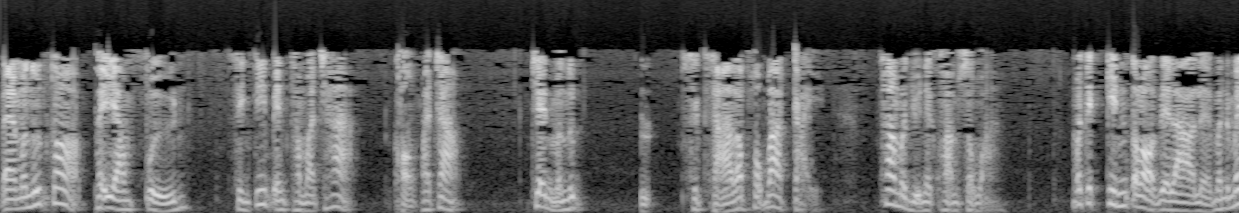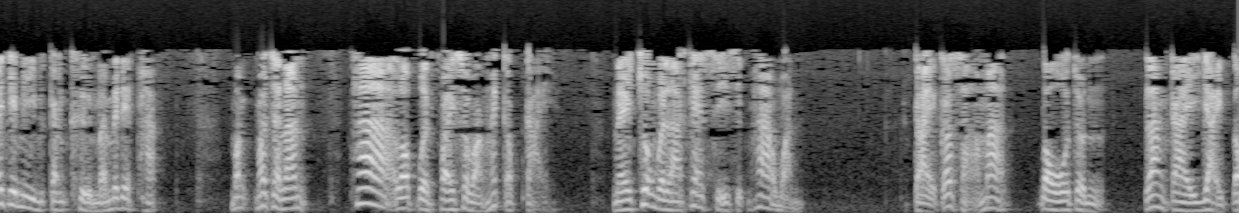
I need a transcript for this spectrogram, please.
แต่มนุษย์ก็พยายามฝืนสิ่งที่เป็นธรรมชาติของพระเจ้า เช่นมนุษย์ศึกษาแล้วพบว่าไก่ ถ้ามาอยู่ในความสว่าง มันจะกินตลอดเวลาเลย มันไม่จะมีกลางคืนมันไม่ได้พัก เพราะฉะนั้นถ้าเราเปิดไฟสว่างให้กับไก่ ในช่วงเวลาแค่สี่สิบห้าวัน ไก่ก็สามารถโตจนร่างกายใหญ่โต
